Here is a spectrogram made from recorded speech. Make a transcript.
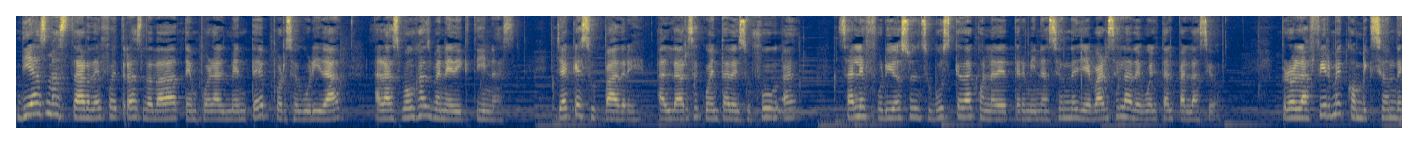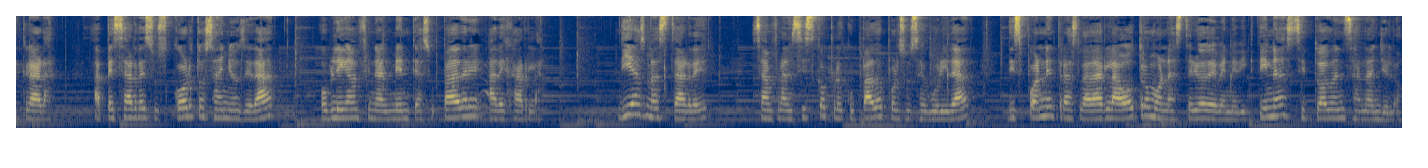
Días más tarde fue trasladada temporalmente, por seguridad, a las monjas benedictinas, ya que su padre, al darse cuenta de su fuga, sale furioso en su búsqueda con la determinación de llevársela de vuelta al palacio, pero la firme convicción de Clara, a pesar de sus cortos años de edad, obligan finalmente a su padre a dejarla. Días más tarde, San Francisco, preocupado por su seguridad, dispone trasladarla a otro monasterio de benedictinas situado en San Angelo.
